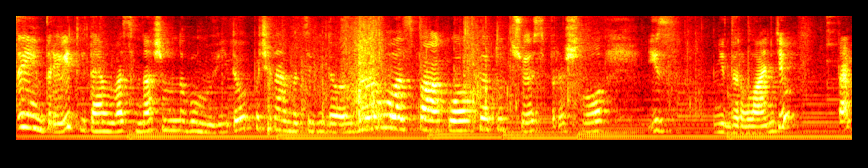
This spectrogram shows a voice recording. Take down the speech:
Всім привіт! Вітаємо вас в нашому новому відео. Починаємо це відео з розпаковки. Тут щось прийшло із Нідерландів, так?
